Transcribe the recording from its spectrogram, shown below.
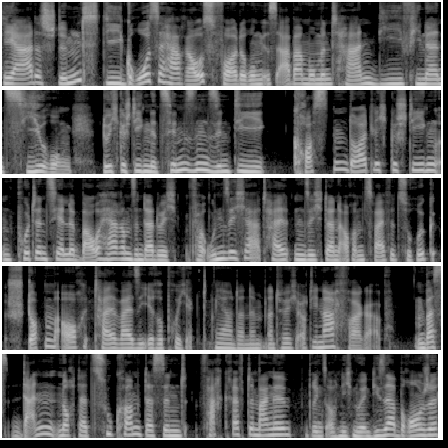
Ja, das stimmt. Die große Herausforderung ist aber momentan die Finanzierung. Durch gestiegene Zinsen sind die Kosten deutlich gestiegen und potenzielle Bauherren sind dadurch verunsichert, halten sich dann auch im Zweifel zurück, stoppen auch teilweise ihre Projekte. Ja, und dann nimmt natürlich auch die Nachfrage ab. Was dann noch dazu kommt, das sind Fachkräftemangel, übrigens auch nicht nur in dieser Branche,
